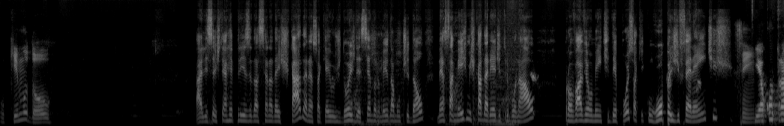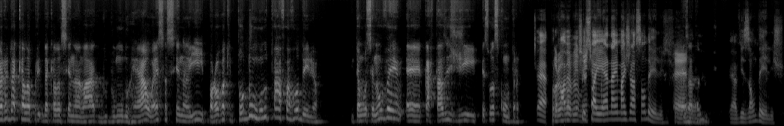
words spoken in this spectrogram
O que mudou? Ali vocês têm a reprise da cena da escada, né? Só que aí os dois descendo no meio da multidão, nessa mesma escadaria de tribunal, provavelmente depois, só que com roupas diferentes. Sim. E ao contrário daquela, daquela cena lá do, do mundo real, essa cena aí prova que todo mundo tá a favor dele, ó. Então você não vê é, cartazes de pessoas contra. É, provavelmente, Provavelmente isso aí é na imaginação deles. É. Exatamente. É a visão deles.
